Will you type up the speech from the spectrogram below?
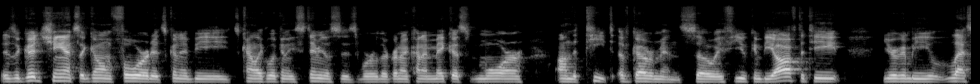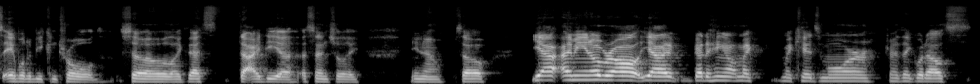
there's a good chance that going forward, it's going to be, it's kind of like looking at these stimuluses where they're going to kind of make us more on the teat of governments. So if you can be off the teat, you're going to be less able to be controlled. So like that's the idea essentially, you know. So yeah, I mean, overall, yeah, I got to hang out with my my kids more. I'm trying to think what else.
